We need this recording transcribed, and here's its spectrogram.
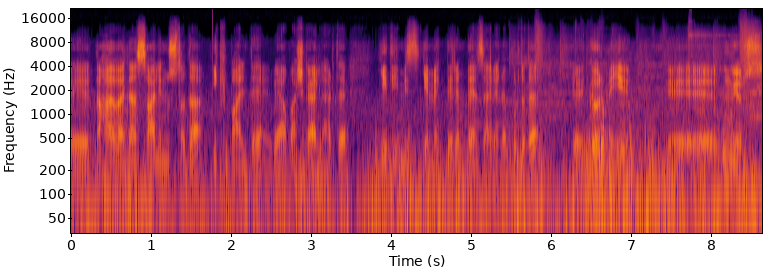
e, daha evvelden Salim Usta'da, İkbal'de veya başka yerlerde yediğimiz yemeklerin benzerlerini burada da e, görmeyi e, umuyoruz.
